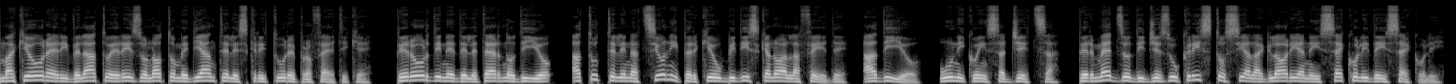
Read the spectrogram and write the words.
ma che ora è rivelato e reso noto mediante le scritture profetiche, per ordine dell'Eterno Dio, a tutte le nazioni perché ubbidiscano alla fede, a Dio, unico in saggezza, per mezzo di Gesù Cristo sia la gloria nei secoli dei secoli.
